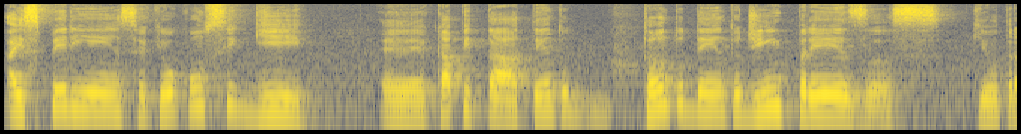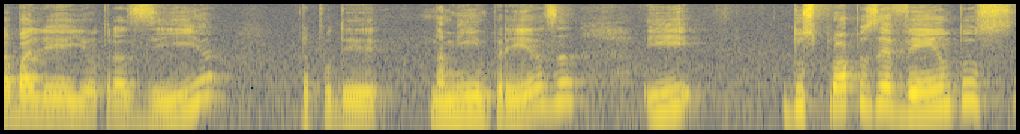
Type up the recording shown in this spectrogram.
a experiência que eu consegui é, captar, tanto, tanto dentro de empresas que eu trabalhei, eu trazia para poder na minha empresa e dos próprios eventos,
